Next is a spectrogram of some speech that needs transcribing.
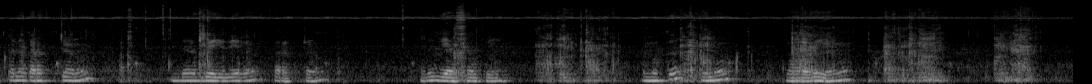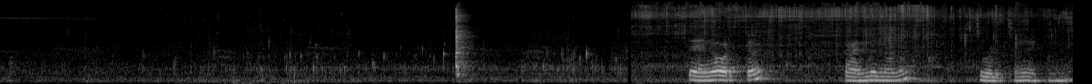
ഉപ്പെല്ലാം കറക്റ്റാണ് ഇതിന്റെ ഗ്രേവിയെല്ലാം കറക്റ്റാണ് അത് ഗ്യാസ് ഓഫ് ചെയ്യാം. നമുക്ക് ഒന്ന് വറവ് ചെയ്യണം. തേങ്ങ വറുത്ത് പാനിൽ നിന്നാണ് വെളിച്ചെണ്ണ വയ്ക്കുന്നത്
